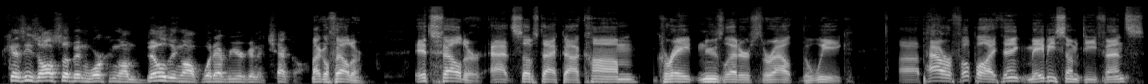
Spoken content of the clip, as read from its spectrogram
because he's also been working on building off whatever you're going to check on. Michael Felder. It's Felder at substack.com. Great newsletters throughout the week. Uh, power football, I think, maybe some defense.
